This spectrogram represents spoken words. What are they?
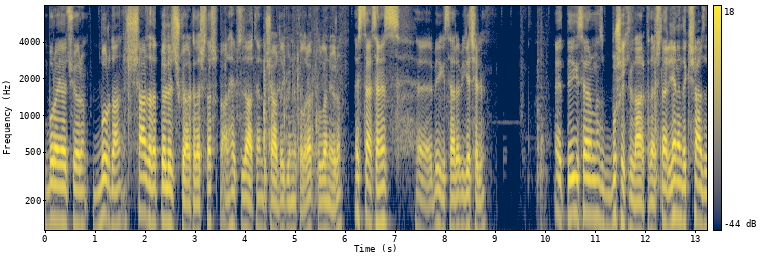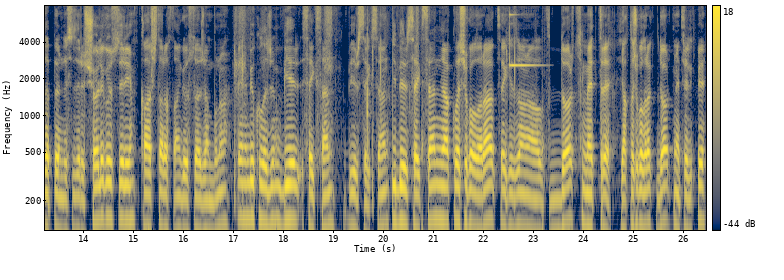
Burayı açıyorum. Buradan şarj adaptörleri çıkıyor arkadaşlar. Ben hepsi zaten dışarıda günlük olarak kullanıyorum. İsterseniz e, bilgisayara bir geçelim. Evet bilgisayarımız bu şekilde arkadaşlar. Yanındaki şarj adaptörünü de sizlere şöyle göstereyim. Karşı taraftan göstereceğim bunu. Benim bir kulacım 1.80 1.80 1.80 yaklaşık olarak 8 16 4 metre yaklaşık olarak 4 metrelik bir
